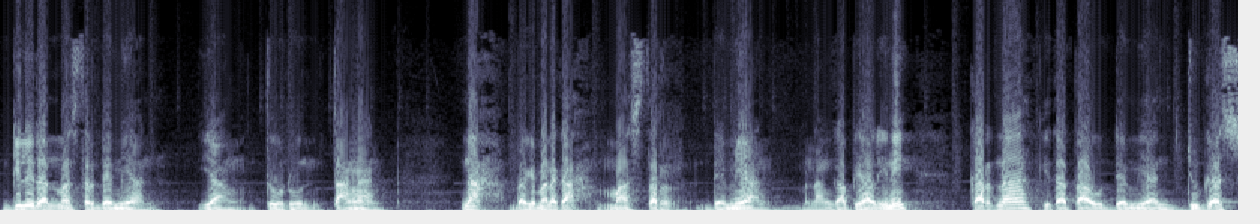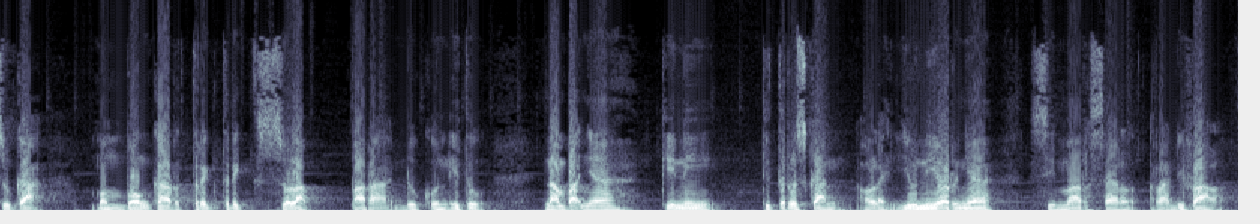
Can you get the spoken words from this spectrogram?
giliran Master Demian yang turun tangan. Nah, bagaimanakah Master Demian menanggapi hal ini? Karena kita tahu Demian juga suka membongkar trik-trik sulap para dukun itu. Nampaknya kini diteruskan oleh juniornya si Marcel Radival.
